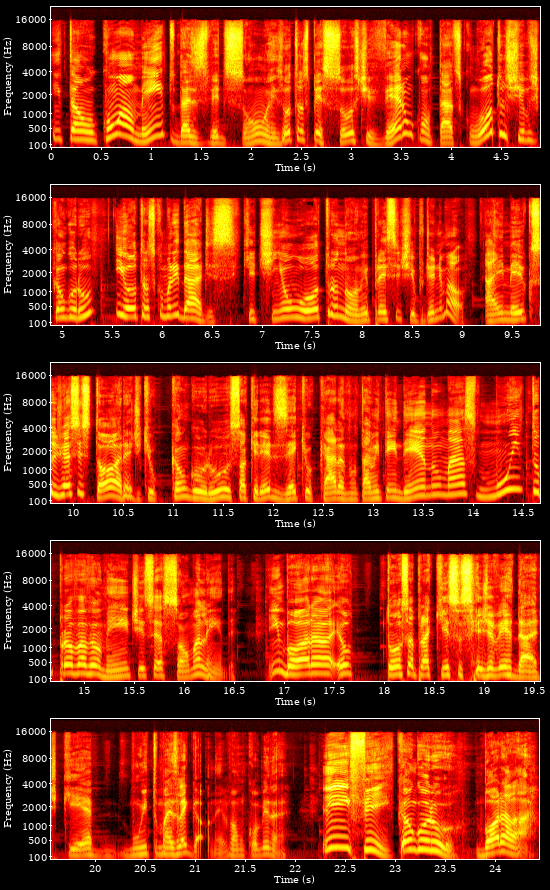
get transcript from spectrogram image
Então, com o aumento das expedições, outras pessoas tiveram contatos com outros tipos de canguru e outras comunidades que tinham outro nome para esse tipo de animal. Aí meio que surgiu essa história de que o canguru só queria dizer que o cara não estava entendendo, mas muito provavelmente isso é só uma lenda. Embora eu torça para que isso seja verdade, que é muito mais legal, né? Vamos combinar. Enfim, canguru, bora lá.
